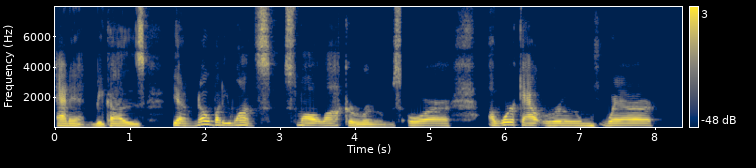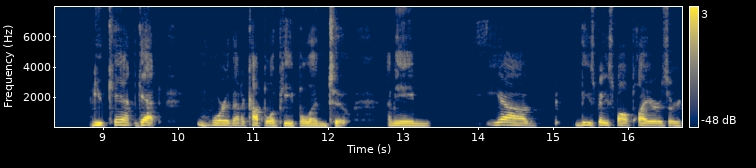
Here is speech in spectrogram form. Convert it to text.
and in because you know nobody wants small locker rooms or a workout room where you can't get more than a couple of people into i mean yeah these baseball players are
